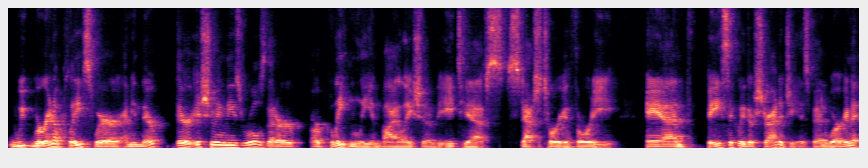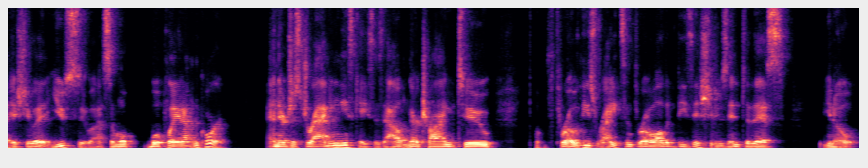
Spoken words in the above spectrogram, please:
we, we're in a place where i mean they're they're issuing these rules that are are blatantly in violation of the atf's statutory authority. And basically their strategy has been we're going to issue it you sue us and we'll we'll play it out in court and they're just dragging these cases out and they're trying to throw these rights and throw all of these issues into this you know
